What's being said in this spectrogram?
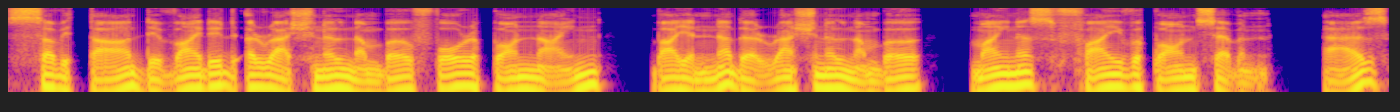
Savita divided a rational number 4 upon 9 by another rational number minus 5 upon 7 as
